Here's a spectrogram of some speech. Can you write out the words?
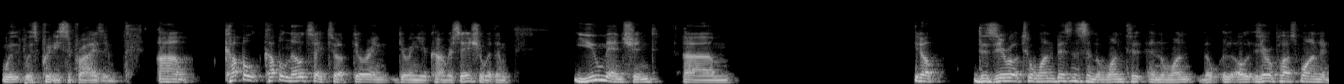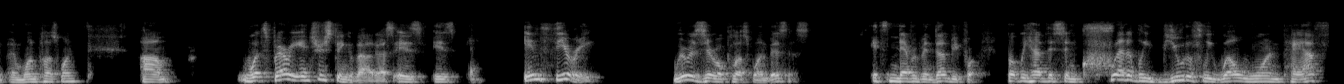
was, was pretty surprising. Um, couple couple notes I took during during your conversation with him. You mentioned, um, you know, the zero to one business and the one to and the one the oh, zero plus one and, and one plus one. Um, what's very interesting about us is is in theory, we're a zero plus one business. It's never been done before, but we have this incredibly beautifully well-worn path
